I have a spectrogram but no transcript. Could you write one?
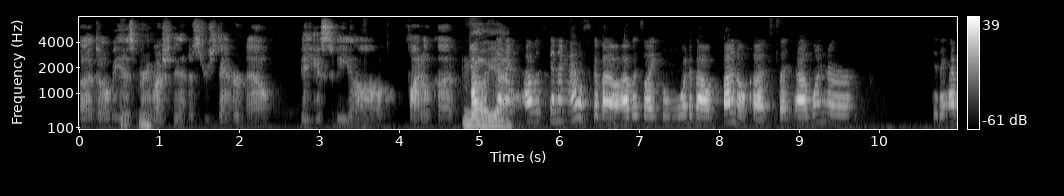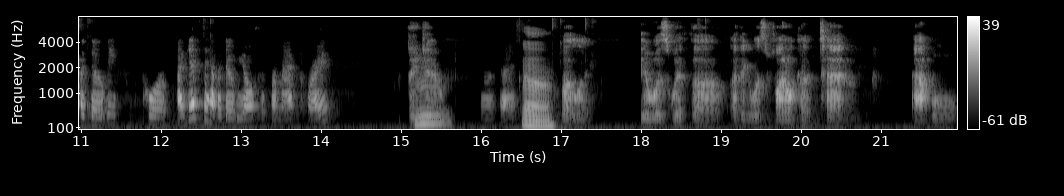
uh, Adobe is pretty much the industry standard now. It used to be um, Final Cut. I oh was yeah. Gonna, I was gonna ask about. I was like, what about Final Cut? But I wonder, do they have Adobe for? I guess they have Adobe also for Mac, right? They do, Mm, Okay. uh, but like it was with uh, I think it was Final Cut 10, Apple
